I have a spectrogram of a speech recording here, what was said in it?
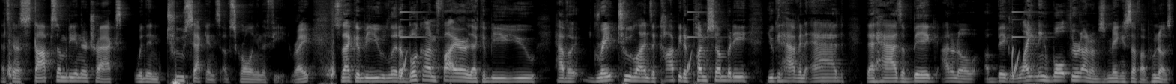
that's going to stop somebody in their tracks within two seconds of scrolling in the feed, right? So that could be you lit a book on fire. That could be you have a great two lines of copy to punch somebody. You could have an ad that has a big, I don't know, a big lightning bolt through it. I don't know, I'm just making stuff up. Who knows?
